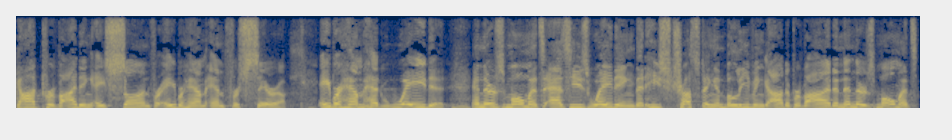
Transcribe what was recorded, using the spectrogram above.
God providing a son for Abraham and for Sarah. Abraham had waited, and there's moments as he's waiting that he's trusting and believing God to provide. And then there's moments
